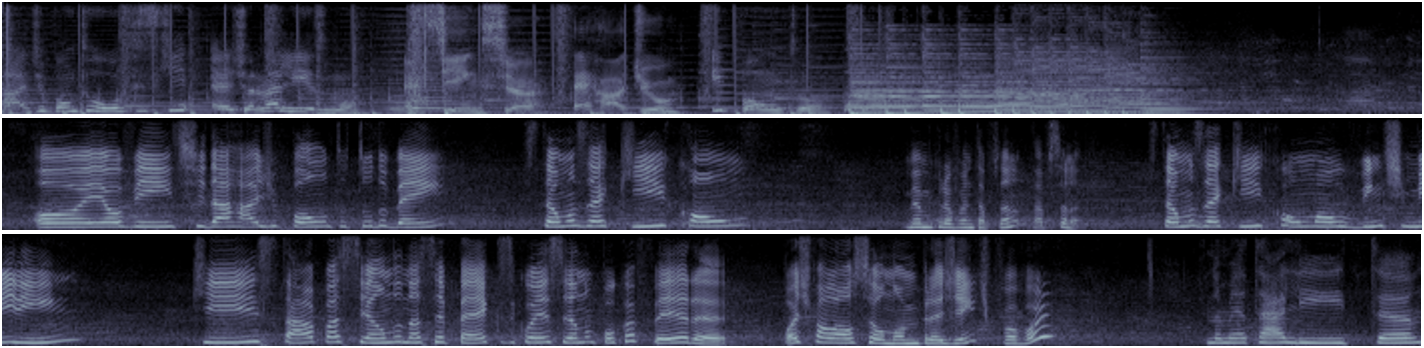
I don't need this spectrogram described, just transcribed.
Rádio UFSC é jornalismo. É ciência, é rádio. E ponto. Oi, ouvinte da Rádio Ponto, tudo bem? Estamos aqui com. Meu microfone tá funcionando? Tá funcionando. Estamos aqui com uma ouvinte Mirim que está passeando na CPEX e conhecendo um pouco a feira. Pode falar o seu nome pra gente, por favor? Meu nome é Thalita,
